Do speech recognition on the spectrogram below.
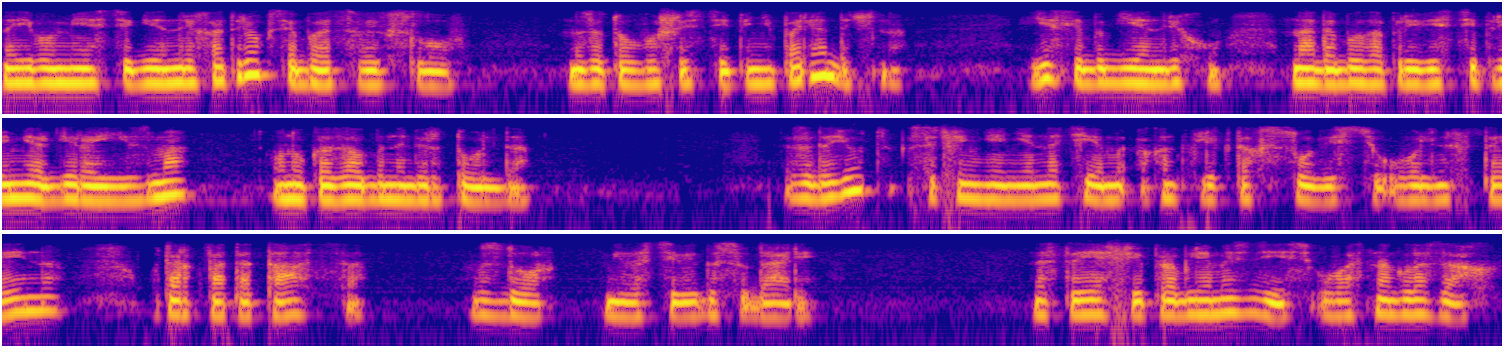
На его месте Генрих отрекся бы от своих слов, но зато в высшей степени порядочно. Если бы Генриху надо было привести пример героизма, он указал бы на Бертольда. Задают сочинения на темы о конфликтах с совестью у Валенштейна, у Тарквата Тасса. Вздор, милостивый государи. Настоящие проблемы здесь, у вас на глазах.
